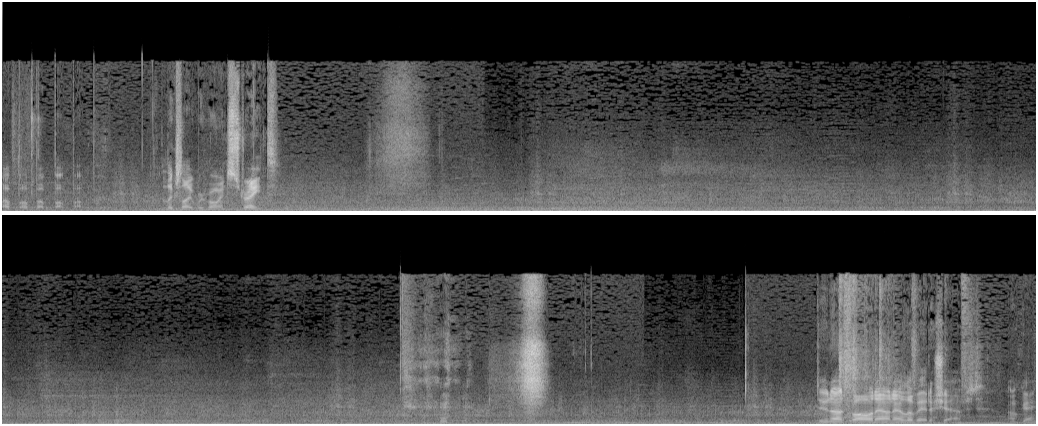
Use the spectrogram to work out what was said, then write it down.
Up, up, up, up, up. It looks like we're going straight. Not fall down elevator shafts. Okay.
